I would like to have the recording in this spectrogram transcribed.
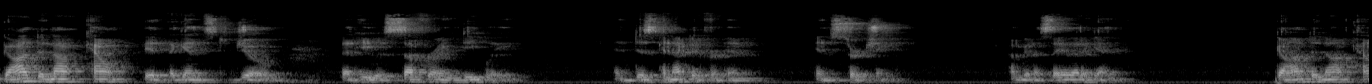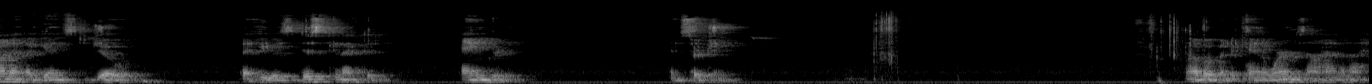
God did not count it against Job that he was suffering deeply and disconnected from him in searching. I'm going to say that again. God did not count it against Job that he was disconnected, angry, and searching. I've opened a can of worms now, haven't I?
